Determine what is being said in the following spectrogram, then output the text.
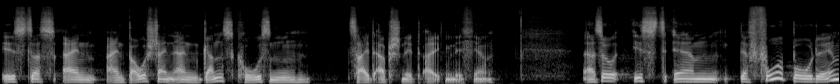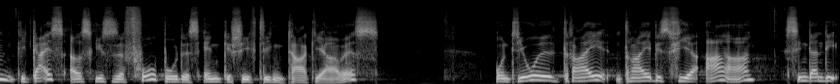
ist das ein, ein Baustein in einem ganz großen Zeitabschnitt eigentlich. Ja. Also ist ähm, der Vorbote, die Geistausgießung der Vorbote des endgeschichtlichen Tagjahres und Joel 3, 3 bis 4a sind dann die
